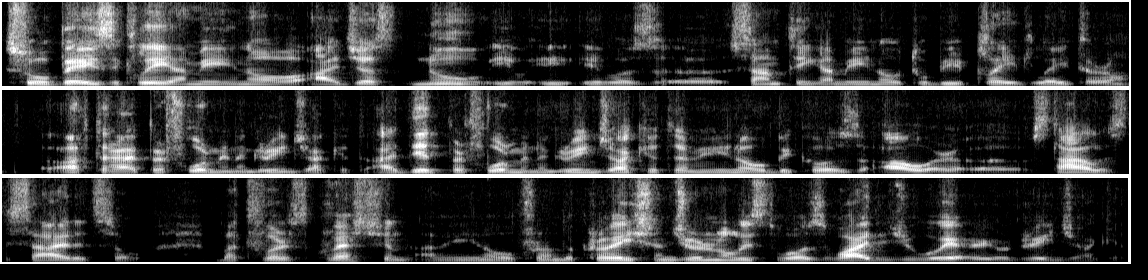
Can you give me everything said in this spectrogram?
So basically, I mean, you know, I just knew it, it, it was uh, something, I mean, you know, to be played later on after I perform in a green jacket. I did perform in a green jacket, I mean, you know, because our uh, stylist decided so. But first question, I mean, you know, from the Croatian journalist was, why did you wear your green jacket?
